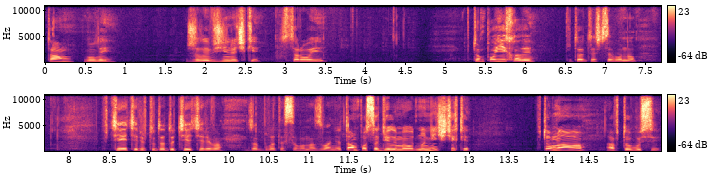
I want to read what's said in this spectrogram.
там були, жили в жіночки старої. Потім поїхали, туди де ж це воно. Тетерів, туди до Тетерєва, забула те село названня. Там посадили ми одну ніч тільки, потім на автобусі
